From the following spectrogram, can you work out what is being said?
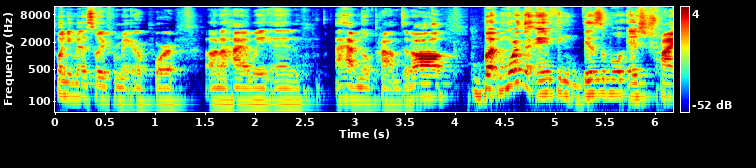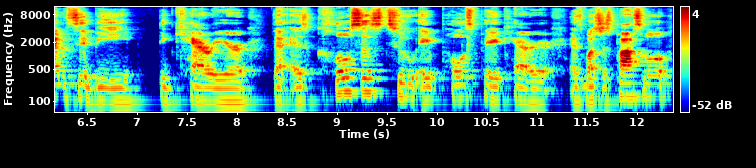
20 minutes away from an airport on a highway and I have no problems at all. But more than anything, Visible is trying to be the carrier that is closest to a postpaid carrier as much as possible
